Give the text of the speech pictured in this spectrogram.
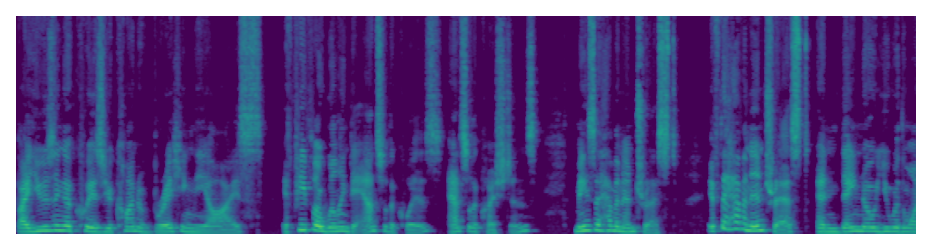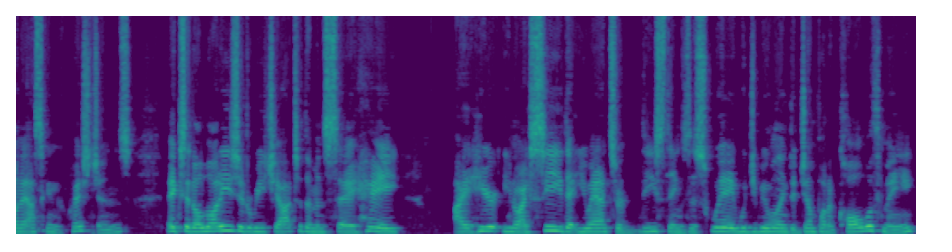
by using a quiz, you're kind of breaking the ice. If people are willing to answer the quiz, answer the questions, means they have an interest. If they have an interest and they know you were the one asking the questions, makes it a lot easier to reach out to them and say, hey, I hear, you know, I see that you answered these things this way. Would you be willing to jump on a call with me?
